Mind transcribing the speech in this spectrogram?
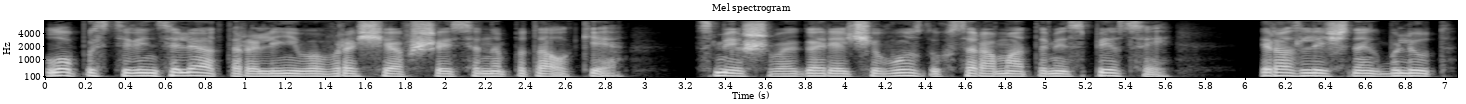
Лопасти вентилятора, лениво вращавшиеся на потолке, смешивая горячий воздух с ароматами специй и различных блюд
